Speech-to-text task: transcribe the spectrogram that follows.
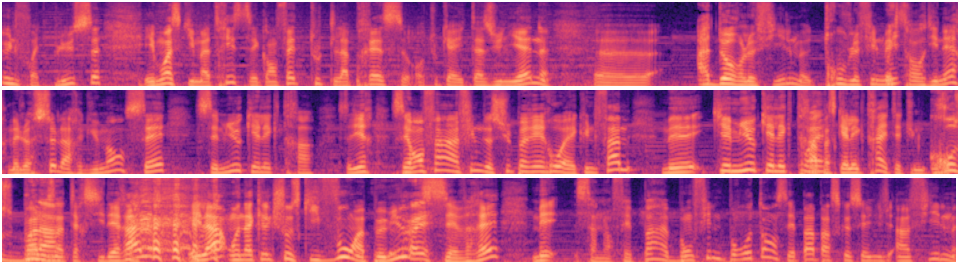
une fois de plus. Et moi, ce qui m'attriste, c'est qu'en fait, toute la presse, en tout cas états-unienne, euh, adore le film, trouve le film extraordinaire, mais le seul argument c'est c'est mieux qu'Electra. C'est-à-dire c'est enfin un film de super-héros avec une femme, mais qui est mieux qu'Electra, parce qu'Electra était une grosse bouse intersidérale, et là on a quelque chose qui vaut un peu mieux, c'est vrai, mais ça n'en fait pas un bon film pour autant. C'est pas parce que c'est un film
